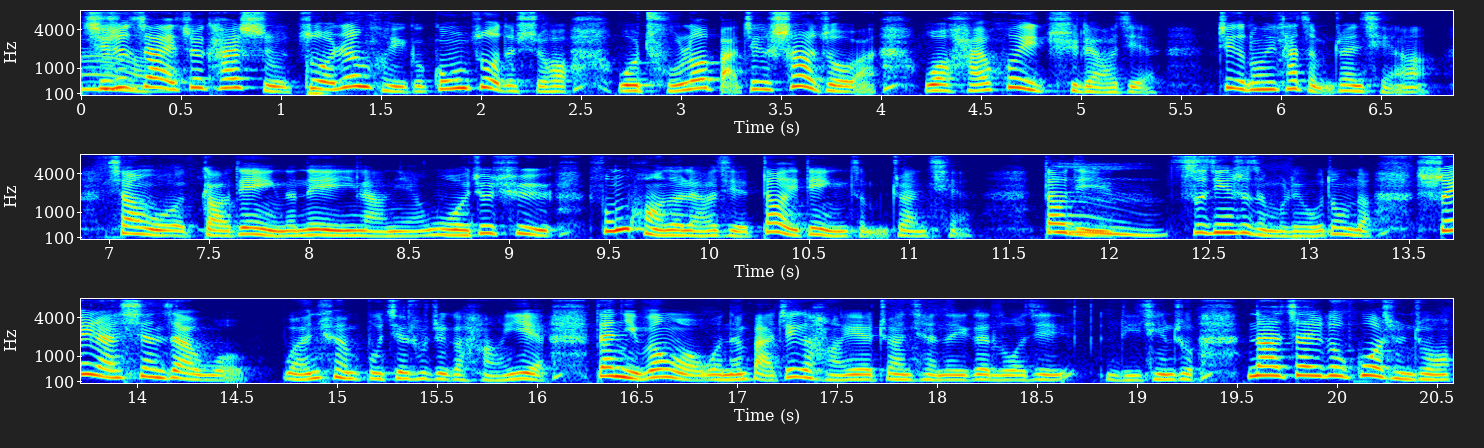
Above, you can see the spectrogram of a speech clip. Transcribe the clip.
其实，在最开始做任何一个工作的时候，我除了把这个事儿做完，我还会去了解。这个东西它怎么赚钱啊？像我搞电影的那一两年，我就去疯狂的了解到底电影怎么赚钱，到底资金是怎么流动的。虽然现在我完全不接触这个行业，但你问我，我能把这个行业赚钱的一个逻辑理清楚，那在这个过程中，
